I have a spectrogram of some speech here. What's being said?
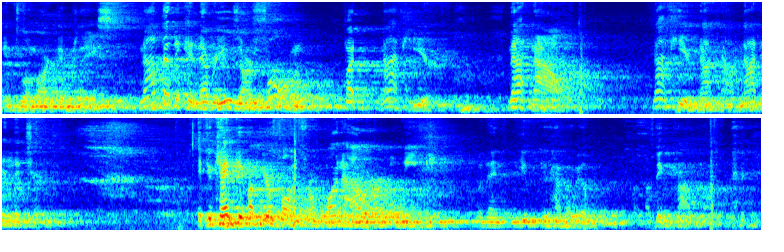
into a marketplace. Not that we can never use our phone, but not here. Not now. Not here, not now, not in the church. If you can't give up your phone for one hour a week, well, then you, you have a real a big problem.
